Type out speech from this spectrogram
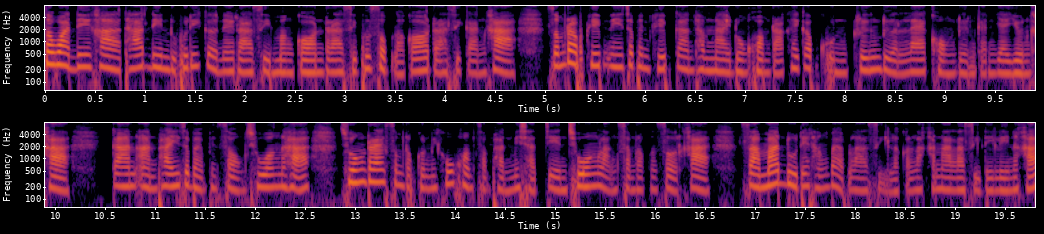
สวัสดีค่ะธาตุดินหรือผู้ที่เกิดในราศีมังกร ราศีพฤษภแล้วก็ราศีกันค่ะสำหรับคลิปนี้จะเป็นคลิปการทำนายดวงความรักให้กับคุณครึ่งเดือนแรกของเดือนกันยายนค่ะการอ่านไพ่จะแบ่งเป็น 2 ช่วงนะคะ ช่วงแรกสำหรับคนมีคู่ความสัมพันธ์ไม่ชัดเจนช่วงหลังสำหรับคนโสดค่ะ สามารถดูได้ทั้งแบบราศีแล้วก็ลัคนาราศีได้เลยนะคะ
